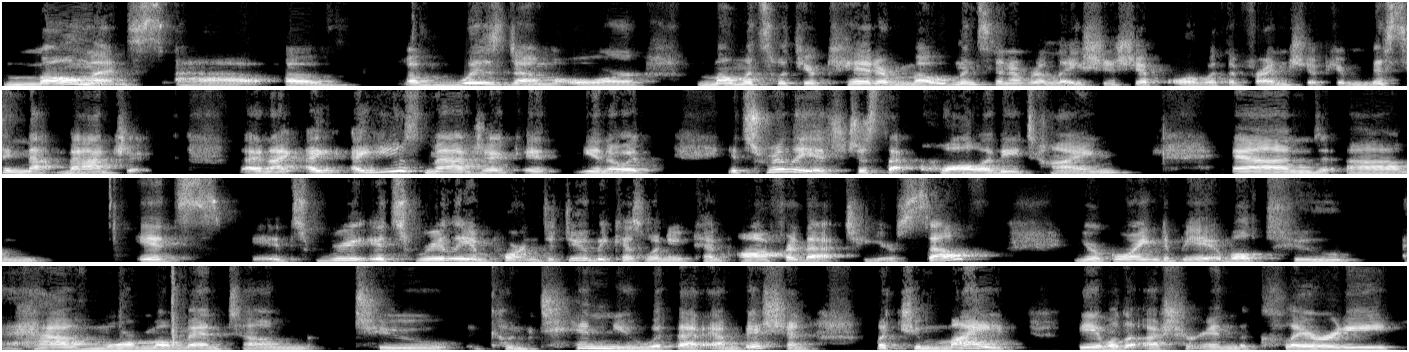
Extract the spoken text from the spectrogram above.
moments uh, of of wisdom or moments with your kid or moments in a relationship or with a friendship. You're missing that magic. And i i, I use magic it you know it it's really it's just that quality time. And um it's it's re- it's really important to do because when you can offer that to yourself you're going to be able to have more momentum to continue with that ambition. But you might be able to usher in the clarity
